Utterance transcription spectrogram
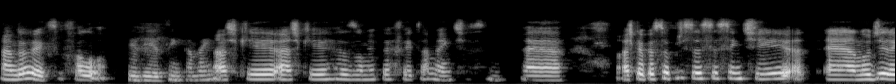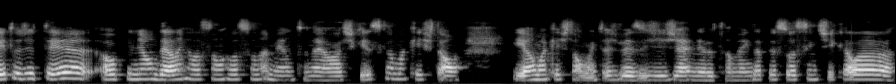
Adorei o que você falou. Vê assim também? Acho que, acho que resume perfeitamente. Assim. É, acho que a pessoa precisa se sentir é, no direito de ter a opinião dela em relação ao relacionamento, né? Eu acho que isso que é uma questão, e é uma questão muitas vezes de gênero também, da pessoa sentir que ela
